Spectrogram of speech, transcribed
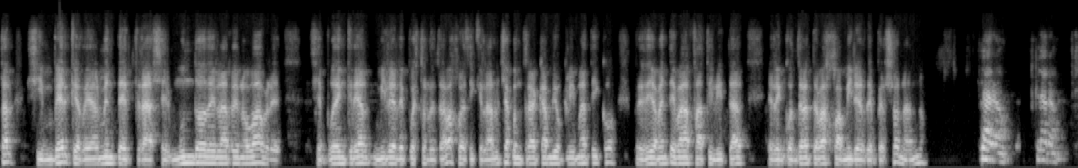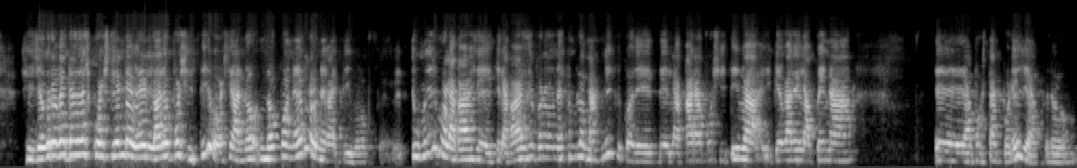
tal, sin ver que realmente tras el mundo de las renovables se pueden crear miles de puestos de trabajo. Es decir, que la lucha contra el cambio climático precisamente va a facilitar el encontrar trabajo a miles de personas, ¿no? Claro, claro. Sí, yo creo que todo es cuestión de ver el lado positivo, o sea, no, no poner lo negativo. Tú mismo lo acabas de decir, acabas de poner un ejemplo magnífico de, la cara positiva y que vale la pena eh, apostar por ella, pero...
